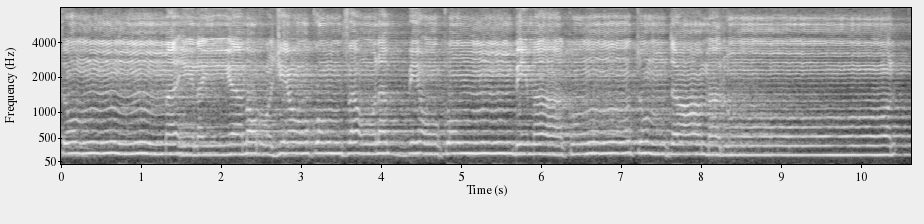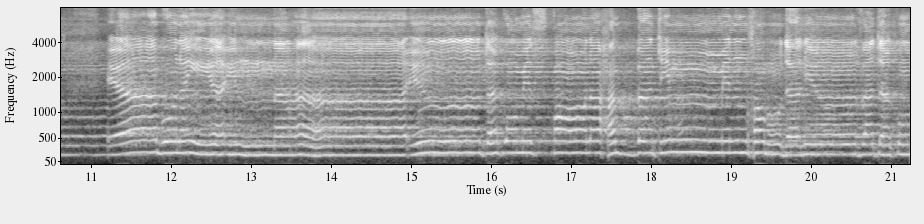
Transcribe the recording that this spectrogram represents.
ثم إلي مرجعكم فأنبئكم بما كنتم تعملون. يا بني إنها إن تك مثقال حبة من خردل فتكن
